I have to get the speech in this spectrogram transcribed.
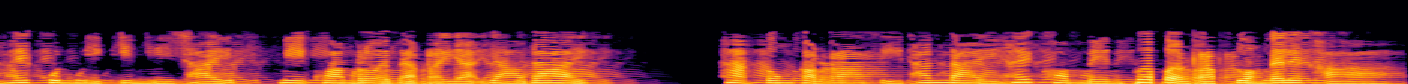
ำให้คุณมีกินมีใช้ มีความรวยแบบระยะยาวได้ หากตรงกับราศีท่านใดให้คอมเมนต์เพื่อเปิดรับดวงได้เลยค่ะ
